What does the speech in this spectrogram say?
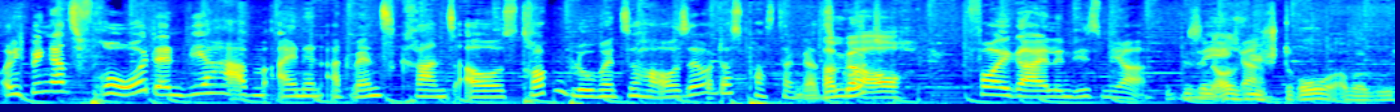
Und ich bin ganz froh, denn wir haben einen Adventskranz aus Trockenblume zu Hause und das passt dann ganz Haben gut. wir auch. Voll geil in diesem Jahr. Ein bisschen Mega. aus wie Stroh, aber gut.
